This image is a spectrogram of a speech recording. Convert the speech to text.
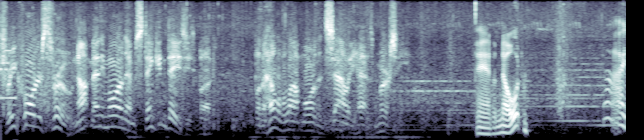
Three quarters through. Not many more of them stinking daisies, Bud. But a hell of a lot more than Sally has mercy. And a note. I...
